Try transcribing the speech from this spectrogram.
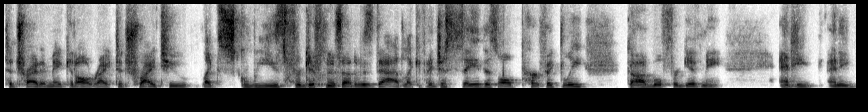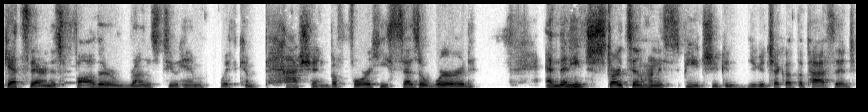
to try to make it all right, to try to like squeeze forgiveness out of his dad. Like, if I just say this all perfectly, God will forgive me. And he and he gets there, and his father runs to him with compassion before he says a word and then he starts in on his speech. You can you can check out the passage.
